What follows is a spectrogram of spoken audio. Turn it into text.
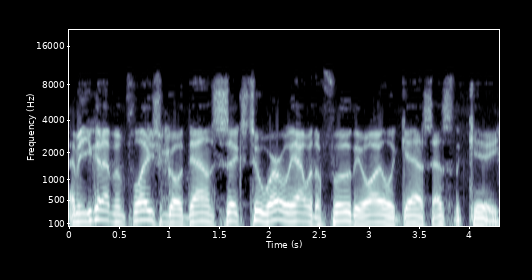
I mean you can have inflation go down 6-2 where are we at with the food the oil the gas? That's the key.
